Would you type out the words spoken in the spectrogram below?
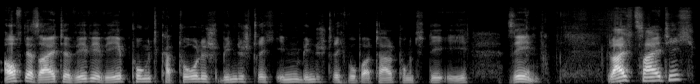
auf der Seite www.katholisch-in-wuppertal.de sehen. Gleichzeitig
